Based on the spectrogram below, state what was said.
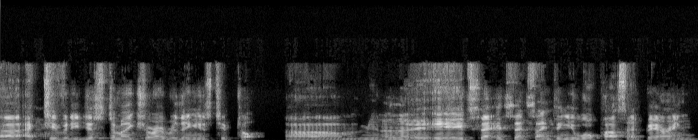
uh, activity just to make sure everything is tip top. Um, you know, it, it's that it's that same thing. You walk past that bearing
